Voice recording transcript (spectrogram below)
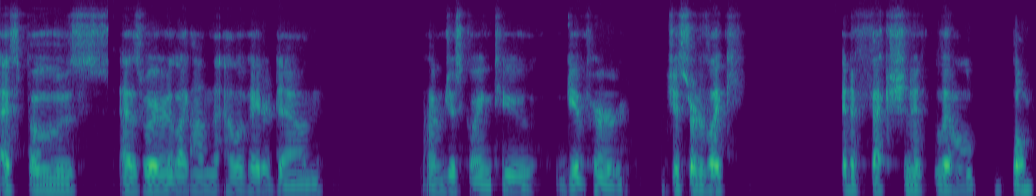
I suppose as we're like on the elevator down, I'm just going to give her just sort of like an affectionate little bump.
